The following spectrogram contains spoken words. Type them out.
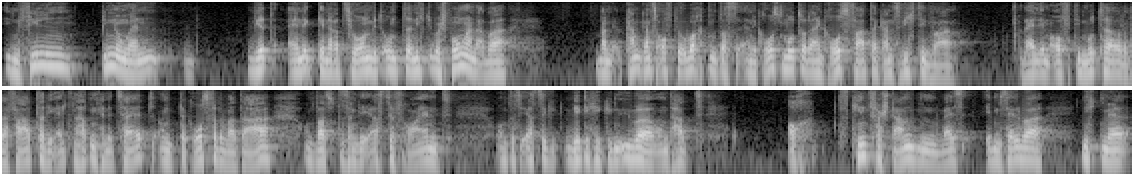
in vielen Bindungen wird eine Generation mitunter nicht übersprungen, aber man kann ganz oft beobachten, dass eine Großmutter oder ein Großvater ganz wichtig war weil eben oft die Mutter oder der Vater, die Eltern hatten keine Zeit und der Großvater war da und war sozusagen der erste Freund und das erste wirkliche Gegenüber und hat auch das Kind verstanden, weil es eben selber nicht mehr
